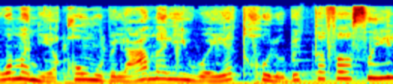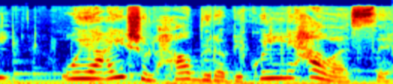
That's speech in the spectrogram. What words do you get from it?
ومن يقوم بالعمل ويدخل بالتفاصيل ويعيش الحاضر بكل حواسه.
